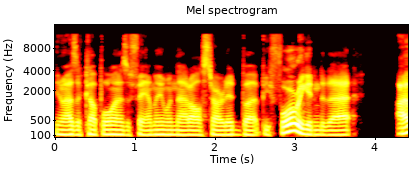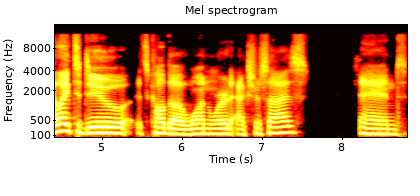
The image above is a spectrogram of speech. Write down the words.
you know, as a couple and as a family when that all started. But before we get into that, I like to do it's called the one word exercise, and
